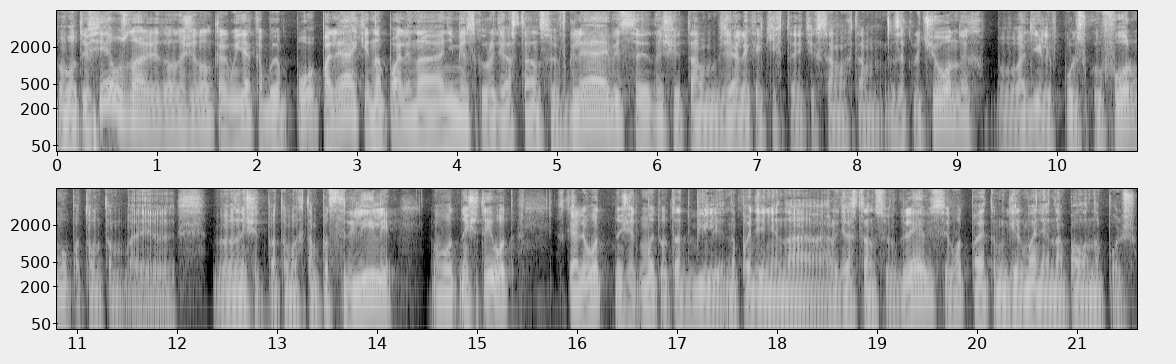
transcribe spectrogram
Вот. И все узнали, значит, он как бы якобы поляки напали на немецкую радиостанцию в Гляевице, значит, там взяли каких-то этих самых там заключенных, вводили в польскую форму, потом там, э, значит, потом их там подстрелили. Вот, значит, и вот сказали, вот, значит, мы тут отбили нападение на радиостанцию в Гляевице, и вот поэтому Германия напала на Польшу.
